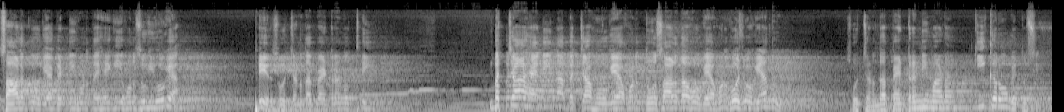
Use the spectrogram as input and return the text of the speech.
ਸਾਲ ਕੁ ਹੋ ਗਿਆ, ਗੱਡੀ ਹੁਣ ਤਾਂ ਹੈਗੀ, ਹੁਣ ਸੁਖੀ ਹੋ ਗਿਆ। ਫੇਰ ਸੋਚਣ ਦਾ ਪੈਟਰਨ ਉੱਥੇ ਹੀ। ਬੱਚਾ ਹੈ ਨਹੀਂ ਨਾ, ਬੱਚਾ ਹੋ ਗਿਆ, ਹੁਣ 2 ਸਾਲ ਦਾ ਹੋ ਗਿਆ, ਹੁਣ ਖੁਸ਼ ਹੋ ਗਿਆ ਤੂੰ। ਸੋਚਣ ਦਾ ਪੈਟਰਨ ਹੀ ਮਾੜਾ। ਕੀ ਕਰੋਗੇ ਤੁਸੀਂ?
